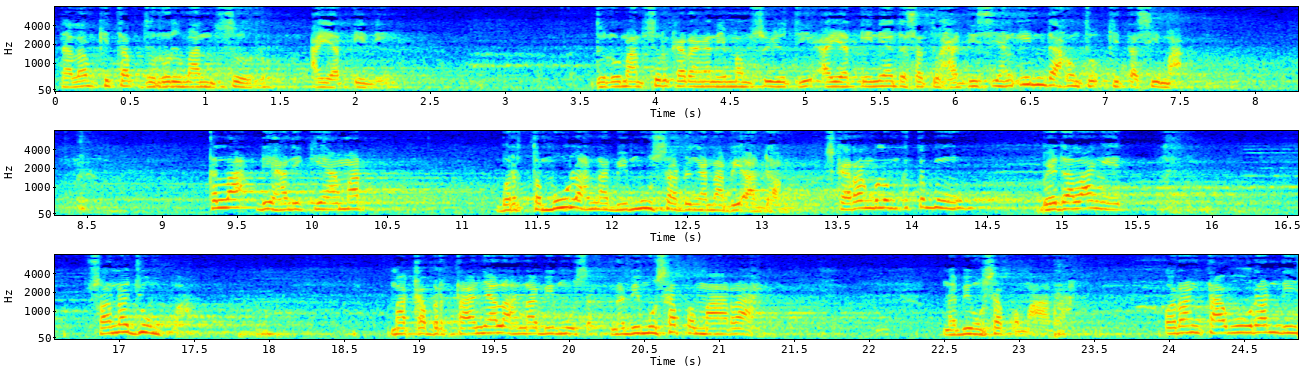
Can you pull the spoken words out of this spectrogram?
Dalam kitab Durul Mansur ayat ini Durul Mansur karangan Imam Suyuti ayat ini ada satu hadis yang indah untuk kita simak. Kelak di hari kiamat bertemulah Nabi Musa dengan Nabi Adam. Sekarang belum ketemu, beda langit. Sana jumpa. Maka bertanyalah Nabi Musa. Nabi Musa pemarah. Nabi Musa pemarah. Orang tawuran di,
